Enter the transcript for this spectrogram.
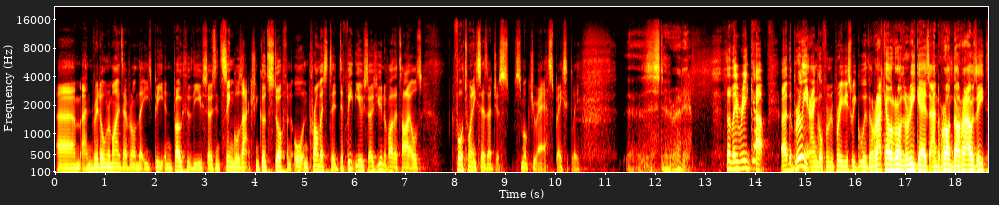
Um, and Riddle reminds everyone that he's beaten both of the Usos in singles action. Good stuff. And Orton promised to defeat the Usos, unify the titles. 420 says, I just smoked your ass, basically. Still ready. So they recap uh, the brilliant angle from the previous week with Raquel Rodriguez and Ronda Rousey.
